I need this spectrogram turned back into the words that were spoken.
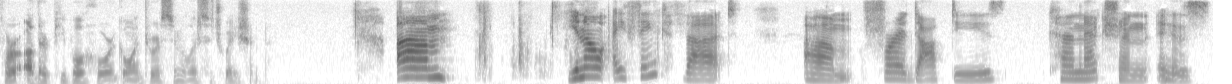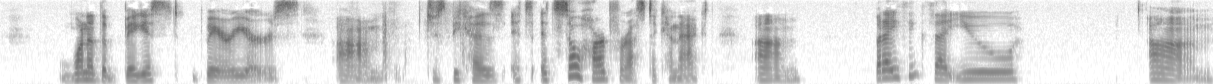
for other people who are going through a similar situation? Um, you know, I think that um, for adoptees, connection is one of the biggest barriers. Um, just because it's it's so hard for us to connect. Um, but I think that you um,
